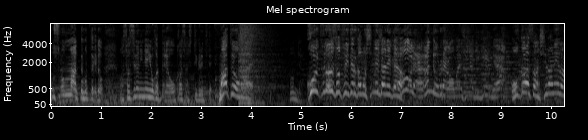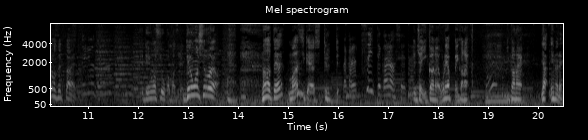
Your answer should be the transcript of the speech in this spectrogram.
調子乗んなって思ったけど、あさすがにね、よかったね。お母さん知ってくれてて。待てよ、お前なんだよ。こいつが嘘ついてるかもしんねえじゃねえかよそうだよなんで俺らがお前信用に行けんだよお母さん知らねえだろ、絶対知。ってるよえ電話しようか、マジで。電話しろよ。なんだって？マジかよ、知ってるって。だからついてから教えてじゃあ行かない。俺やっぱ行かない。行かない。いや、エムレ、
